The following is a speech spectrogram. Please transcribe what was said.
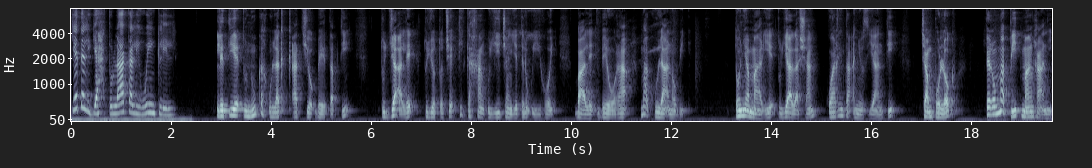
yetel yahtulaka lin winklil. Le tie tu nuka ulak kachio betapti, tu yale tu yotoche ti kahan uyichan yetel uihoi, vale beora makulanobi. Doña Marie tu yalashan, 40 años yanti, champolok, pero ma pit manjani.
